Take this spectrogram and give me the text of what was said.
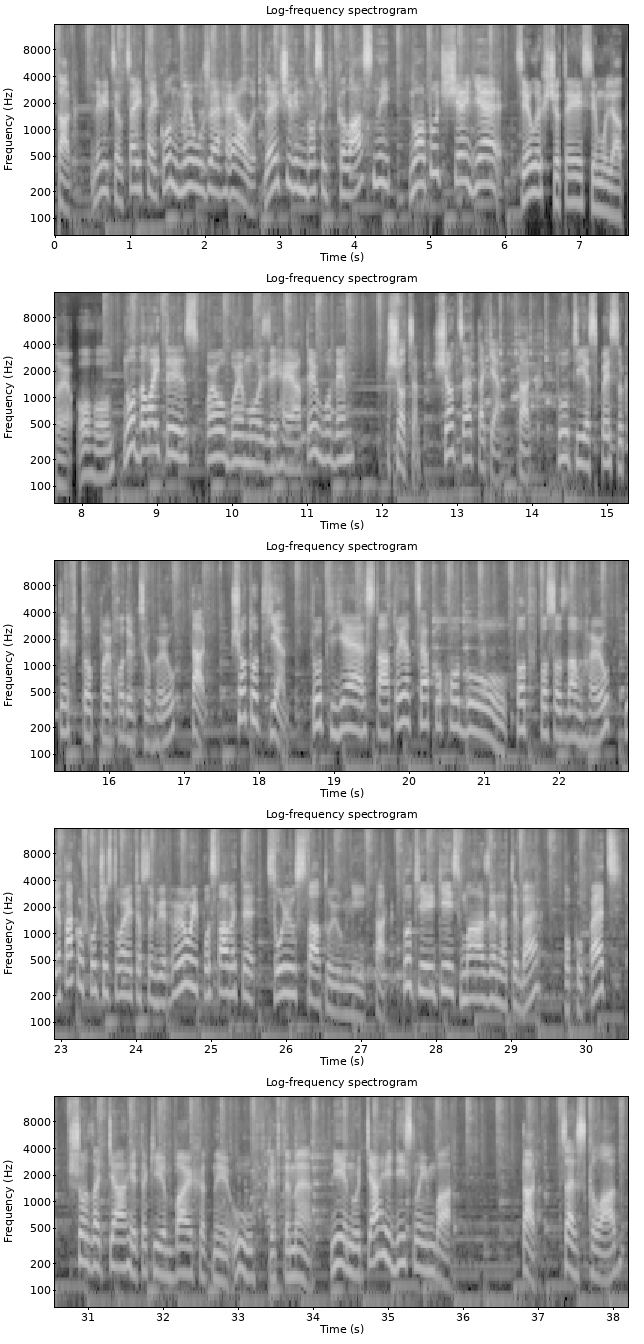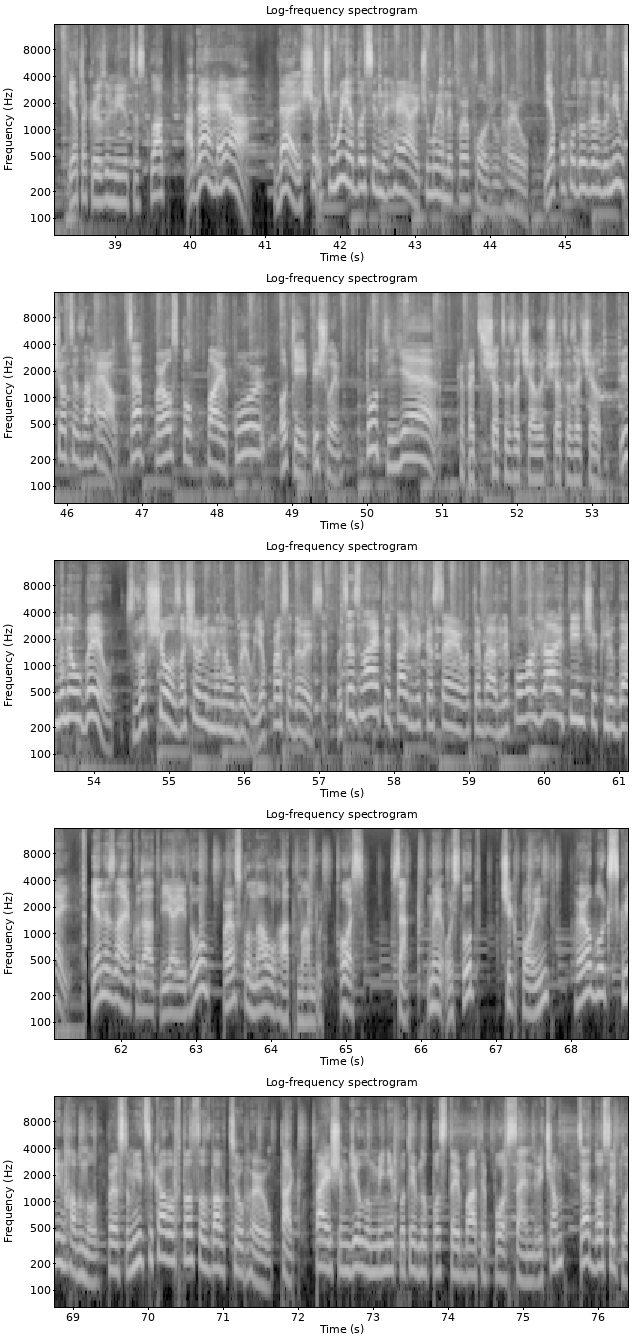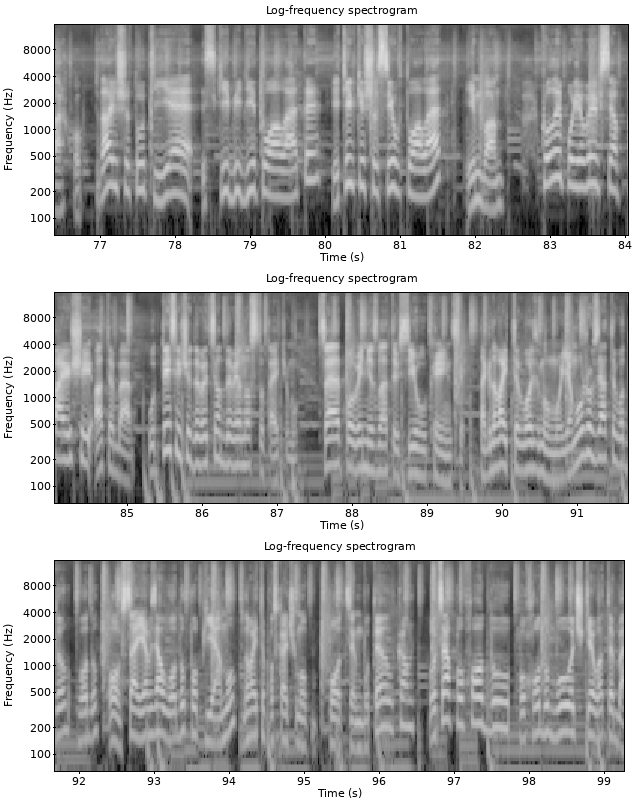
Так, дивіться, в цей тайкон ми вже грали. До речі, він досить класний. Ну а тут ще є цілих 4 симулятори. Ого. Ну, давайте спробуємо зіграти в один. Що це? Що це таке? Так, тут є список тих, хто проходив цю гру. Так, що тут є? Тут є статуя, це походу тот, хто создав гру. Я також хочу створити собі гру і поставити свою статую в ній. Так, тут є якийсь магазин на тебе, покупець. Що за тяги такі бархатні, уф, кефтеме. Ні, ну тяги дійсно імба. Так, це склад. Я так розумію, це склад. А де гра? Де? Що? Чому я досі не граю? Чому я не переходжу в гру? Я походу зрозумів, що це за гра. Це просто паркур. Окей, пішли. Тут є. Капець, що це за челик? Що це за челик? Він мене убив! За що? За що він мене убив? Я просто дивився. Оце знаєте, так же Касеєва тебе не поважають інших людей. Я не знаю, куди я йду, просто наугад, мабуть. Ось, все. Ми ось тут. Чекпоінт. Roblox Queen говно. Просто мені цікаво, хто создав цю гру. Так, першим ділом мені потрібно пострибати по сендвічам. Це досить легко. Далі тут є скібіді туалети. Я тільки що сів в туалет. Імба. Коли появився перший АТБ у 1993-му. Це повинні знати всі українці. Так, давайте візьмемо. Я можу взяти воду. воду. О, все, я взяв воду, поп'ємо. Давайте поскачемо по цим бутилкам. Оце, походу, походу, булочки в АТБ.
